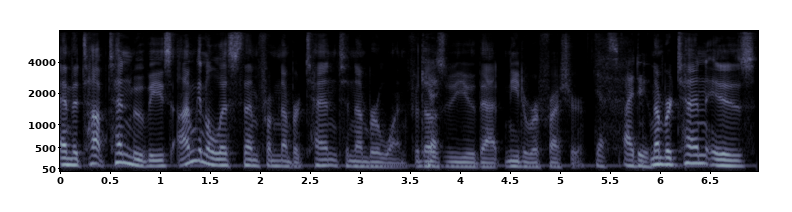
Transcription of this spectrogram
And the top 10 movies, I'm going to list them from number 10 to number 1 for those of you that need a refresher. Yes, I do. Number 10 is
